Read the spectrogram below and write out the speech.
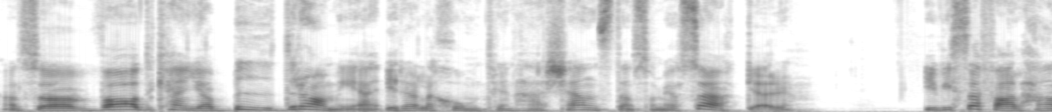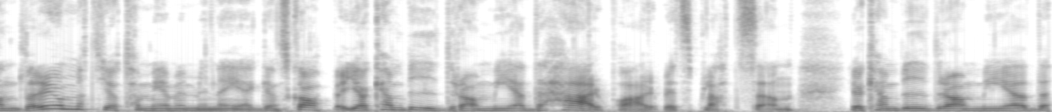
Alltså vad kan jag bidra med i relation till den här tjänsten som jag söker? I vissa fall handlar det om att jag tar med mig mina egenskaper. Jag kan bidra med det här på arbetsplatsen. Jag kan bidra med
